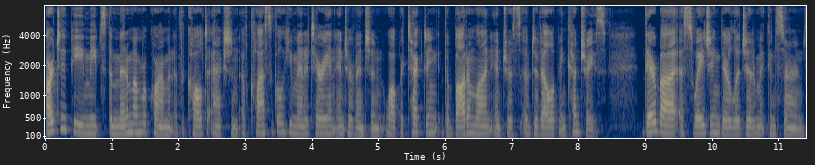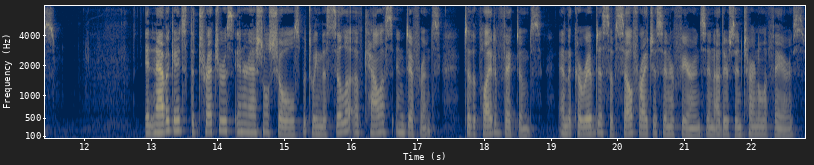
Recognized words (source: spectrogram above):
R2P meets the minimum requirement of the call to action of classical humanitarian intervention while protecting the bottom line interests of developing countries, thereby assuaging their legitimate concerns. It navigates the treacherous international shoals between the Scylla of callous indifference to the plight of victims and the Charybdis of self righteous interference in others' internal affairs.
